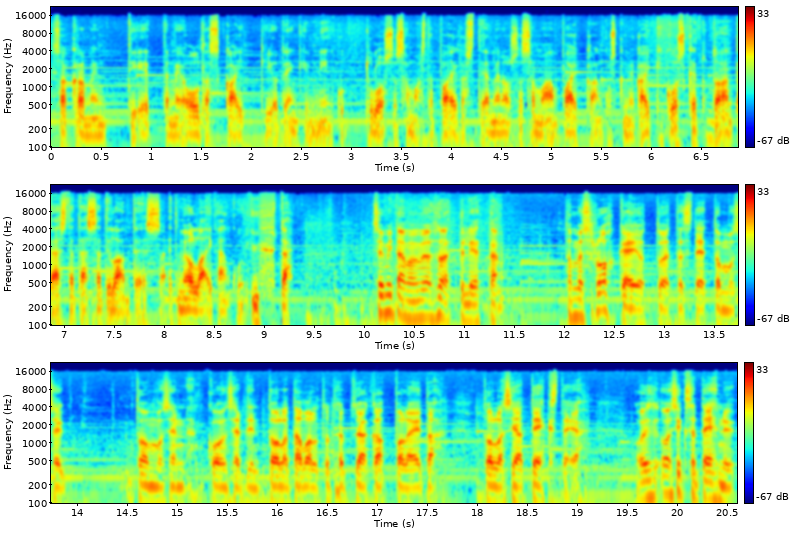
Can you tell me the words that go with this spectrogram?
sakramentti, että me oltaisiin kaikki jotenkin niin kuin tulossa samasta paikasta ja menossa samaan paikkaan, koska me kaikki kosketutaan tästä tässä tilanteessa, että me ollaan ikään kuin yhtä. Se mitä mä myös ajattelin, että tämä on myös rohkea juttu, että sä teet tommosen, tommosen konsertin tuolla tavalla toteutettuja kappaleita, tuollaisia tekstejä. Olisitko sä tehnyt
